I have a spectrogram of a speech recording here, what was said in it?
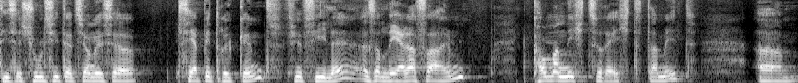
Diese Schulsituation ist ja sehr bedrückend für viele, also Lehrer vor allem, kommen nicht zurecht damit. Ähm,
